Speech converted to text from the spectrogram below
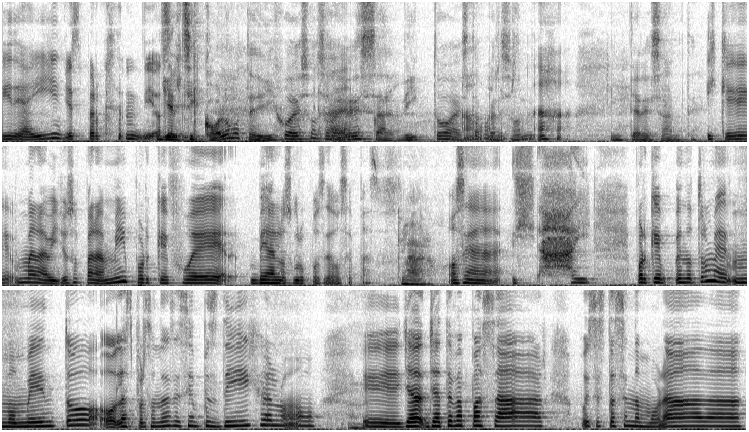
y de ahí yo espero que Dios. ¿Y el psicólogo te dijo eso? O sea, eres adicto a esta persona. Ajá. Interesante. Y qué maravilloso para mí porque fue, vea los grupos de 12 pasos. Claro. O sea, ay, porque en otro momento las personas decían, pues déjalo, eh, ya, ya te va a pasar, pues estás enamorada.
